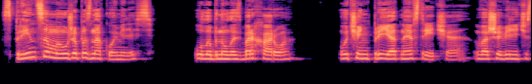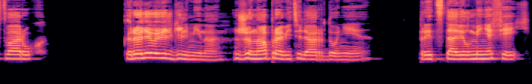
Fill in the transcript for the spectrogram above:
С принцем мы уже познакомились. Улыбнулась Бархару. Очень приятная встреча, ваше величество Арух. Королева Вильгельмина, жена правителя Ордонии. Представил меня фей.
